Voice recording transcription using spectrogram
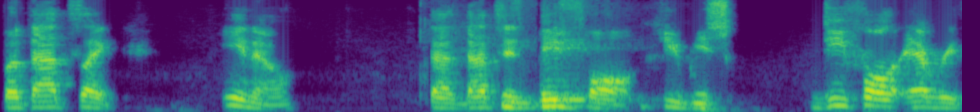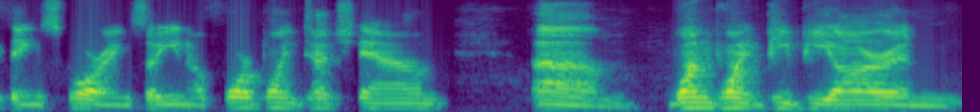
But that's like, you know, that that's in default QB default everything scoring. So you know, four point touchdown, um, one point PPR, and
